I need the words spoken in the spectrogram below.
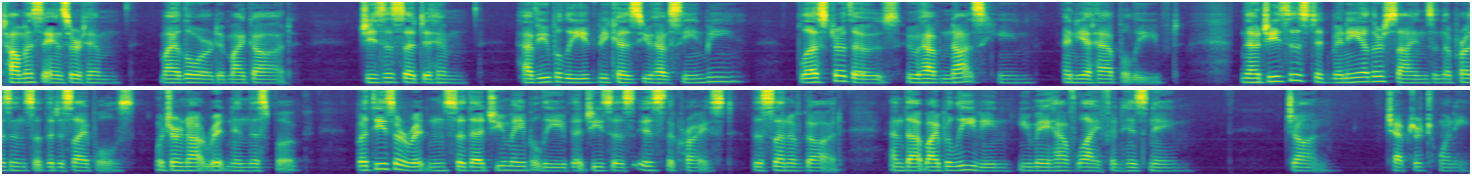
Thomas answered him, My Lord and my God. Jesus said to him, Have you believed because you have seen me? Blessed are those who have not seen and yet have believed. Now Jesus did many other signs in the presence of the disciples which are not written in this book. But these are written so that you may believe that Jesus is the Christ, the Son of God, and that by believing you may have life in his name. John chapter 20.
